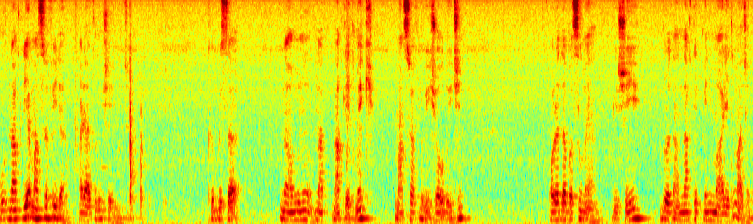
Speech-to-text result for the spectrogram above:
Bu nakliye masrafıyla alakalı bir şey mi acaba? Kıbrıs'a navlunu nak- nakletmek masraflı bir iş olduğu için orada basılmayan bir şeyi buradan nakletmenin maliyeti mi acaba?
